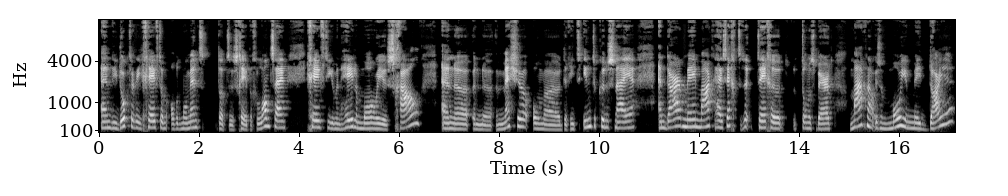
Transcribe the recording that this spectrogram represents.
En die dokter die geeft hem op het moment dat de schepen geland zijn, geeft hij hem een hele mooie schaal en uh, een, uh, een, mesje om uh, er iets in te kunnen snijden. En daarmee maakt hij zegt tegen Thomas Baird: maak nou eens een mooie medaille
